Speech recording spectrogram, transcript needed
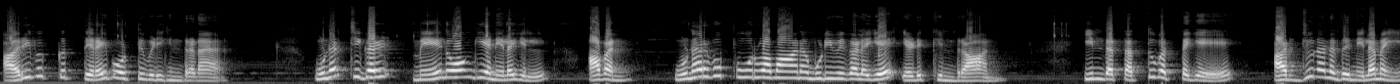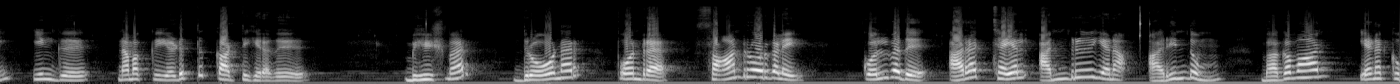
அறிவுக்கு திரை போட்டு விடுகின்றன. உணர்ச்சிகள் மேலோங்கிய நிலையில் அவன் உணர்வு பூர்வமான முடிவுகளையே எடுக்கின்றான். இந்த தத்துவத்தையே அர்ஜுனனது நிலைமை இங்கு நமக்கு எடுத்து காட்டுகிறது. பீஷ்மர் துரோணர் போன்ற சான்றோர்களை கொல்வது அறச்செயல் அன்று என அறிந்தும் பகவான் எனக்கு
